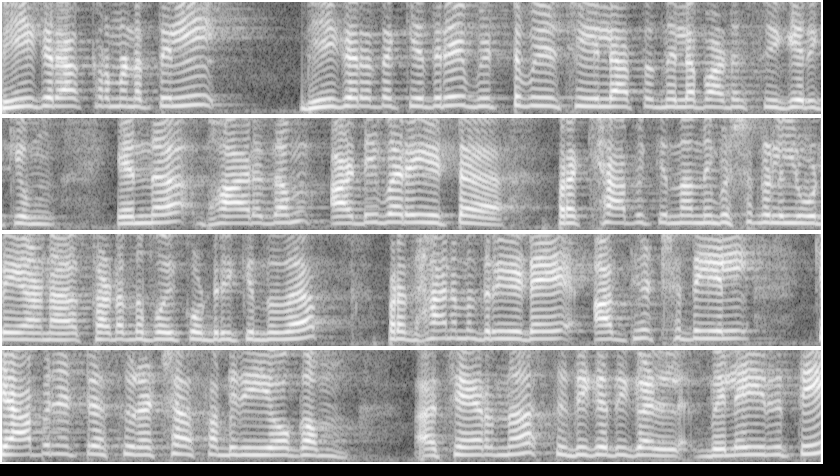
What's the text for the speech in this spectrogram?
ഭീകരാക്രമണത്തിൽ ഭീകരതയ്ക്കെതിരെ വിട്ടുവീഴ്ചയില്ലാത്ത നിലപാട് സ്വീകരിക്കും എന്ന് ഭാരതം അടിവരയിട്ട് പ്രഖ്യാപിക്കുന്ന നിമിഷങ്ങളിലൂടെയാണ് കടന്നുപോയിക്കൊണ്ടിരിക്കുന്നത്. പ്രധാനമന്ത്രിയുടെ അധ്യക്ഷതയിൽ ക്യാബിനറ്റ് സുരക്ഷാ സമിതി യോഗം ചേർന്ന് സ്ഥിതിഗതികൾ വിലയിരുത്തി.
